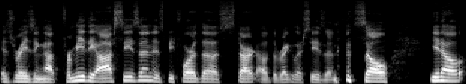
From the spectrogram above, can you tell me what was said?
is raising up for me. The off season is before the start of the regular season, so you know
